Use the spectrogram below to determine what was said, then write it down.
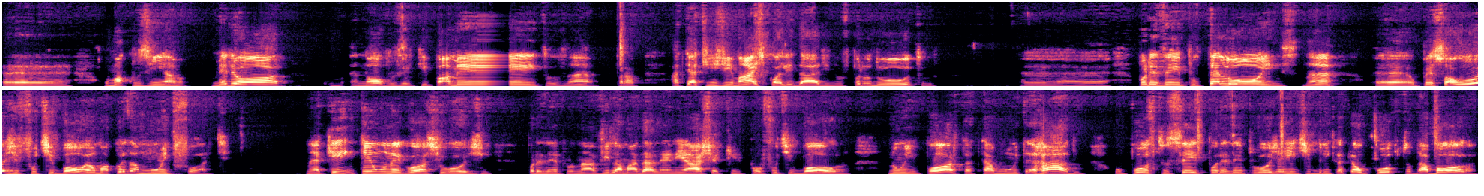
É, uma cozinha melhor, novos equipamentos, né? Para até atingir mais qualidade nos produtos. É, por exemplo, telões, né? É, o pessoal hoje, futebol é uma coisa muito forte. Né? Quem tem um negócio hoje, por exemplo, na Vila Madalena e acha que pô, futebol não importa, está muito errado. O posto 6, por exemplo, hoje a gente brinca que é o posto da bola.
